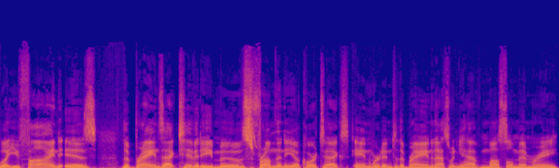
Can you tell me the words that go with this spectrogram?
what you find is the brain's activity moves from the neocortex inward into the brain, and that's when you have muscle memory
